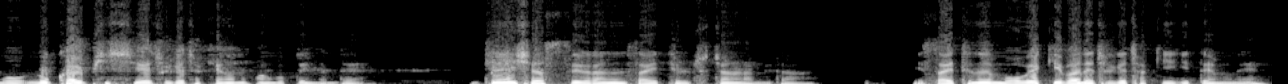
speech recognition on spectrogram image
뭐 local PC에 즐겨찾기 하는 방법도 있는데 Delicious라는 사이트를 추천을 합니다. 이 사이트는 뭐 웹 기반의 즐겨찾기이기 때문에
